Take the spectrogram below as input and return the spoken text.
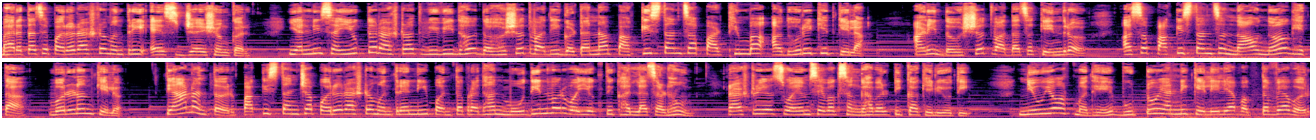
भारताचे परराष्ट्र मंत्री एस जयशंकर यांनी संयुक्त राष्ट्रात विविध दहशतवादी गटांना पाकिस्तानचा पाठिंबा अधोरेखित केला आणि दहशतवादाचं केंद्र असं पाकिस्तानचं नाव न घेता वर्णन केलं. त्यानंतर पाकिस्तानच्या परराष्ट्र मंत्र्यांनी पंतप्रधान मोदींवर वैयक्तिक हल्ला चढवून राष्ट्रीय स्वयंसेवक संघावर टीका केली होती. न्यूयॉर्कमध्ये भुट्टो यांनी केलेल्या वक्तव्यावर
